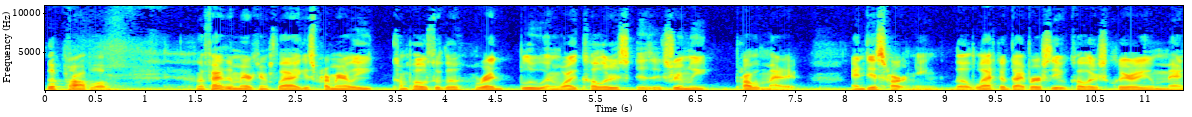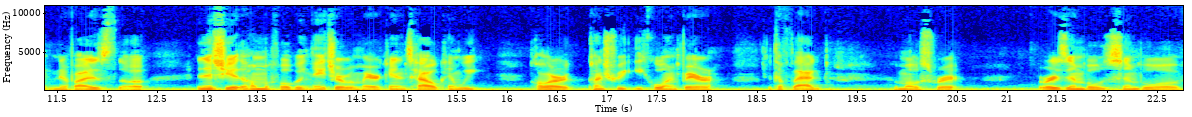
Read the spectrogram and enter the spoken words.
The problem. The fact that the American flag is primarily composed of the red, blue, and white colors is extremely problematic and disheartening. The lack of diversity of colors clearly magnifies the initiate the homophobic nature of Americans. How can we call our country equal and fair the flag the most re- resembles symbol of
